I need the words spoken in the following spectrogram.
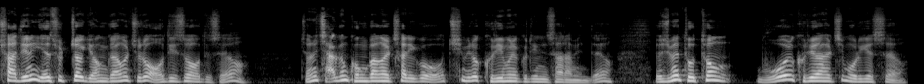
차디는 예술적 영감을 주로 어디서 얻으세요? 저는 작은 공방을 차리고 취미로 그림을 그리는 사람인데요. 요즘엔 도통 무엇을 그려야 할지 모르겠어요.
